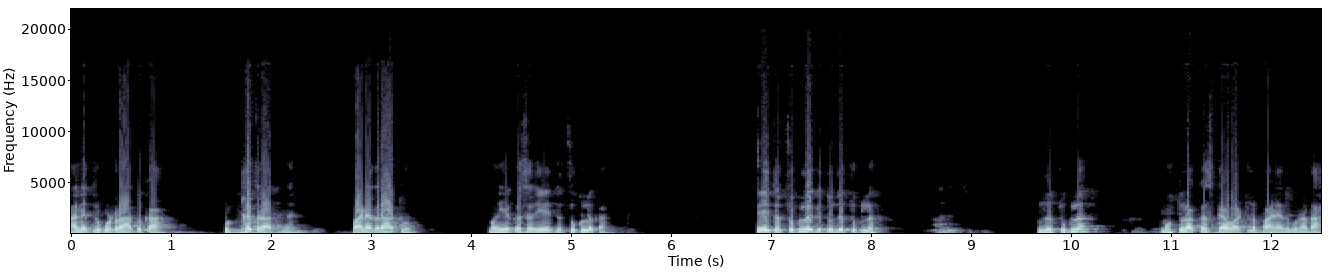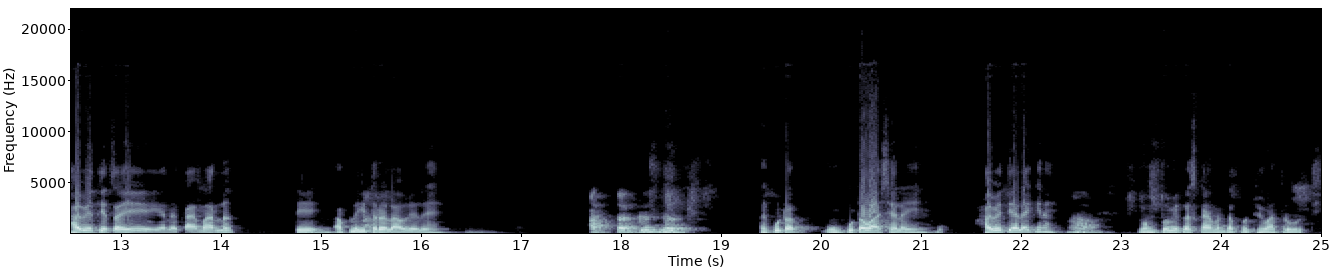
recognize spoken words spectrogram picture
अन्यत्र कुठं राहतो का? कुठंच राहत नाही. पाण्यात राहतो. मग हे कसं हे चुकलं का? त्याचं चुकलं की तुझं चुकलं? तुझं चुकलं? मग तुला कसं काय वाटलं पाण्यात गुण? आता हवेत याचा हे यानं काय मारलं? ते आपलं इतर लावलेलं आहे. आत्ता गंध. हे कुठं कुठं वास यायला हे हवेत यायलाय की नाही? हा. मग तुम्ही कसं काय म्हणता पृथ्वी मात्र वृत्ती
